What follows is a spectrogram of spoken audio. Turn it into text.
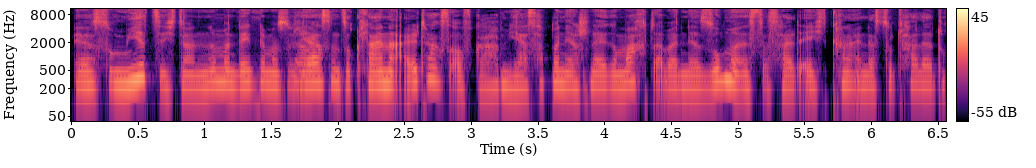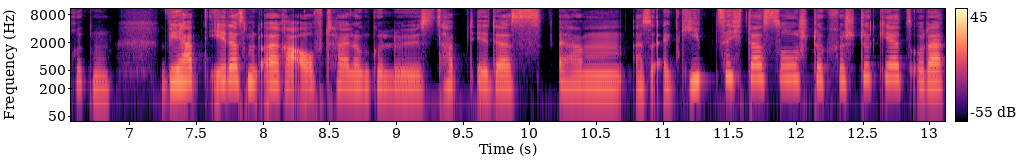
es summiert sich dann, ne? Man denkt immer so, ja. ja, es sind so kleine Alltagsaufgaben. Ja, das hat man ja schnell gemacht, aber in der Summe ist das halt echt, kann einen das total erdrücken. Wie habt ihr das mit eurer Aufteilung gelöst? Habt ihr das, ähm, also ergibt sich das so Stück für Stück jetzt oder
